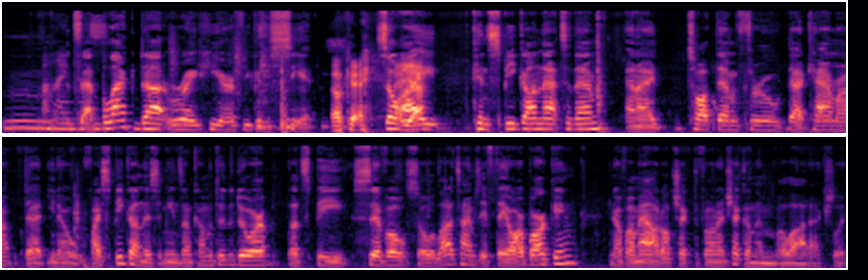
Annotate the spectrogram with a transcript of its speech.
behind it's us. that black dot right here, if you can see it. Okay. So Yeah. I can speak on that to them, and I taught them through that camera that you know if I speak on this, it means I'm coming through the door. Let's be civil. So a lot of times, if they are barking, you know, if I'm out, I'll check the phone. I check on them a lot actually,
